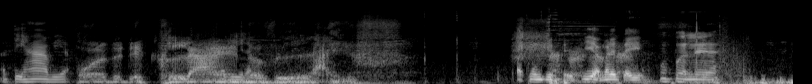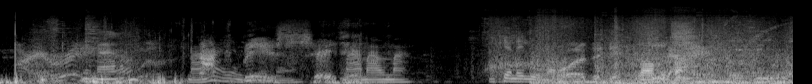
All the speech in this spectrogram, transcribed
อันตีห้าวิอะ for the decline of life. ตัดมึงกินไอ้เหี้ยไม่ได้ตีมึงเปิดเลยนะไม่มาแล้วมาไอ้ยังตี Be มา sated มามามาเทียนได้ลืมหรอ for the รอกูก่อน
